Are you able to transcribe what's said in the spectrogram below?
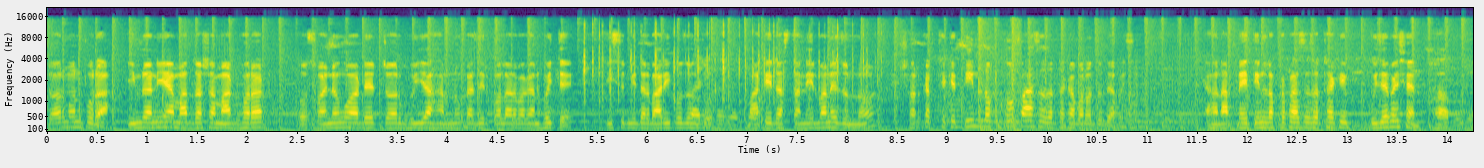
চরমনপুরা ইমরানিয়া মাদ্রাসা মাঠ ভরাট ও ছয় নং ওয়ার্ডের চর ভুইয়া হান্নু কাজীর কলার বাগান হইতে ইসুমিদার বাড়ি পর্যন্ত মাটির রাস্তা নির্মাণের জন্য সরকার থেকে তিন লক্ষ পাঁচ হাজার টাকা বরাদ্দ দেওয়া হয়েছে। এখন আপনি এই তিন লক্ষ পাঁচ হাজার টাকা কি বুঝে পাইছেন? হ্যাঁ বুঝে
